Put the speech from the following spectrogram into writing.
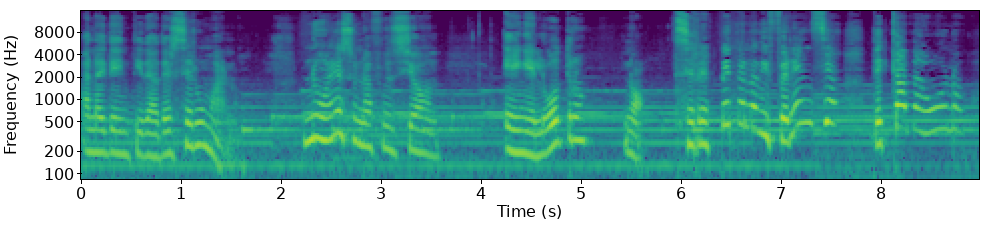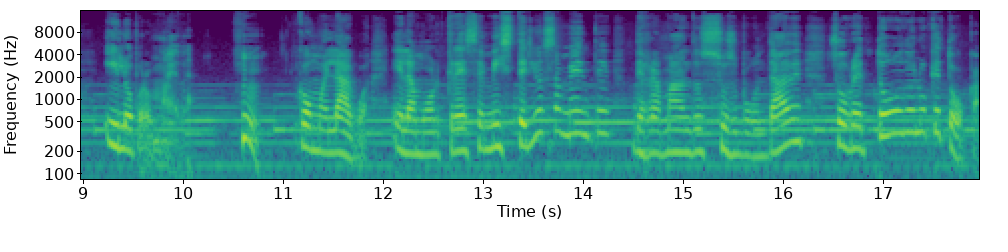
a la identidad del ser humano. No es una función en el otro, no. Se respeta la diferencia de cada uno y lo promueve. Hmm. como el agua. El amor crece misteriosamente derramando sus bondades sobre todo lo que toca,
